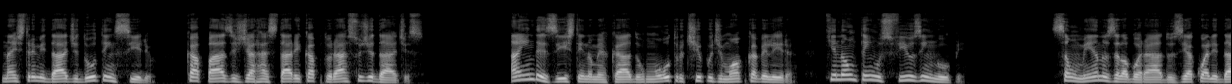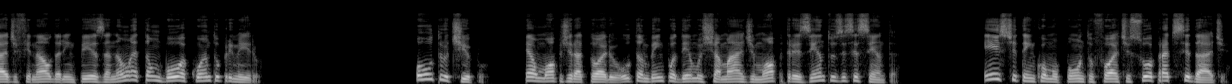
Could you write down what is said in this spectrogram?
na extremidade do utensílio, capazes de arrastar e capturar sujidades. Ainda existem no mercado um outro tipo de mop cabeleira, que não tem os fios em loop. São menos elaborados e a qualidade final da limpeza não é tão boa quanto o primeiro. Outro tipo é o mop giratório ou também podemos chamar de mop 360. Este tem como ponto forte sua praticidade.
